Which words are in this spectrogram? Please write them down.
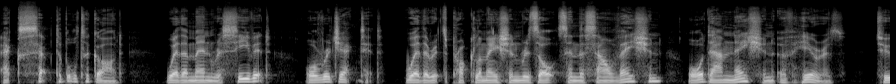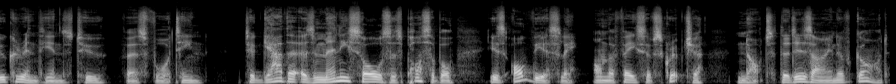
acceptable to God, whether men receive it or reject it, whether its proclamation results in the salvation or damnation of hearers. 2 Corinthians 2, verse 14. To gather as many souls as possible is obviously, on the face of Scripture, not the design of God.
